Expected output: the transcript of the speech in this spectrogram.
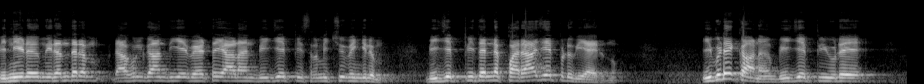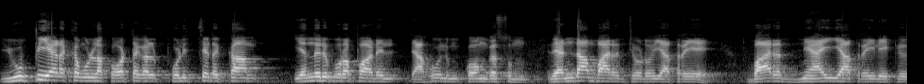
പിന്നീട് നിരന്തരം രാഹുൽ ഗാന്ധിയെ വേട്ടയാടാൻ ബി ജെ പി ശ്രമിച്ചുവെങ്കിലും ബി ജെ പി തന്നെ പരാജയപ്പെടുകയായിരുന്നു. ഇവിടേക്കാണ് ബി ജെ പിയുടെ യു പി അടക്കമുള്ള കോട്ടകൾ പൊളിച്ചെടുക്കാം എന്നൊരു പുറപ്പാടിൽ രാഹുലും കോൺഗ്രസും രണ്ടാം ഭാരത് ജോഡോ യാത്രയെ ഭാരത് ന്യായ് യാത്രയിലേക്ക്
